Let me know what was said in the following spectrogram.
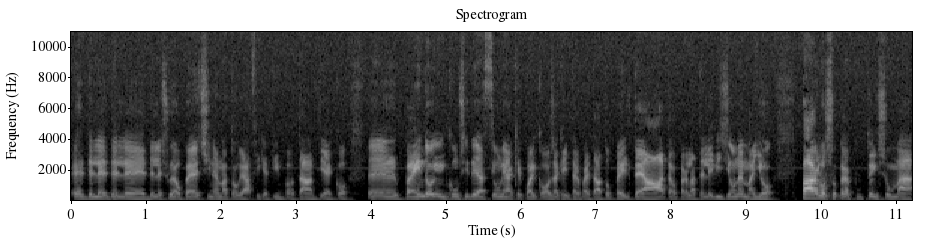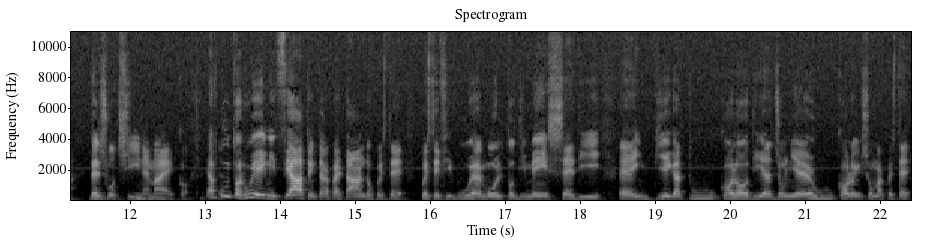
eh, delle, delle, delle, sue opere cinematografiche più importanti. Ecco, eh, prendo in considerazione anche qualcosa che ha interpretato per il teatro, per la televisione, ma io parlo soprattutto insomma del suo cinema ecco e appunto lui è iniziato interpretando queste, queste figure molto dimesse di eh, impiegatucolo di ragionierucolo insomma queste,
